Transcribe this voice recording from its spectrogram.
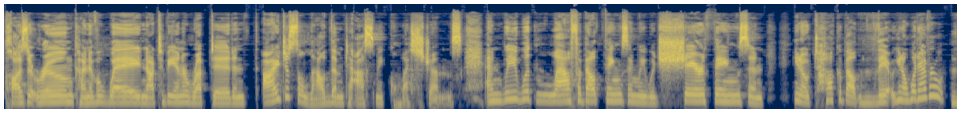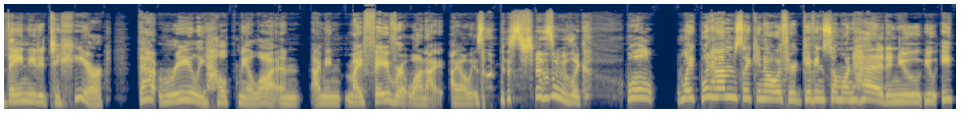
closet room, kind of away, not to be interrupted. And I just allowed them to ask me questions and we would laugh about things and we would share things and, you know, talk about their, you know, whatever they needed to hear that really helped me a lot. And I mean, my favorite one, I, I always this just was like, well, like what happens, like, you know, if you're giving someone head and you, you eat,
